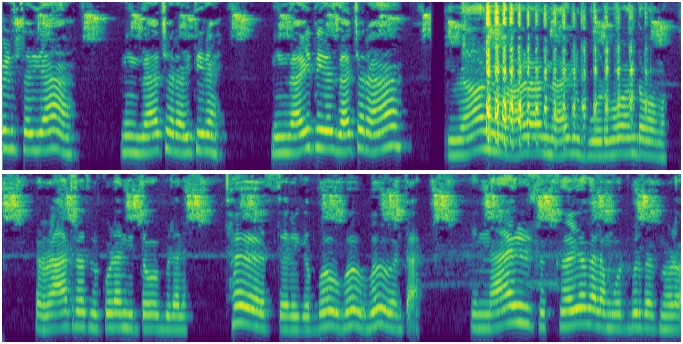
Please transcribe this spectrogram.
ಬೀಳಿಸ್ತಾ ಇದೆಯಾ? ನಿಂಗೆ ಜಾಚಾರ ಐತೀರ ನಿಂಗೆ ಐತೀರ ಜಾಚಾರ ನಾನು ಹಾಳಾಗಿ ನಾಯಿ ಬಿಡ್ಕೊಂಡವಮ್ಮ ರಾತ್ರಿ ಹೊತ್ತು ಕೂಡ ನಿದ್ದೆ ಬಿಡಲ್ಲ ತರಿಗೆ ಬೌ ಬೌ ಬೌ ಅಂತ. ಈ ನಾಯಿ ಕೈಯೋಗಲ್ಲ ಮುದ್ಬಿಡ್ಬೇಕು ನೋಡು.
